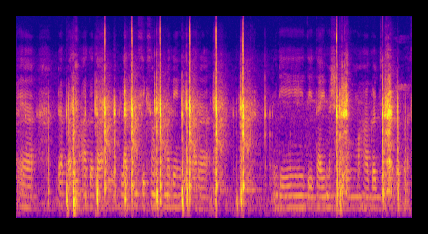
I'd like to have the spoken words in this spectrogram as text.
Kaya dapat maaga tayo. Laging 6 ang pumalengke para hindi, hindi tayo masyadong mahagad dyan sa labas.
